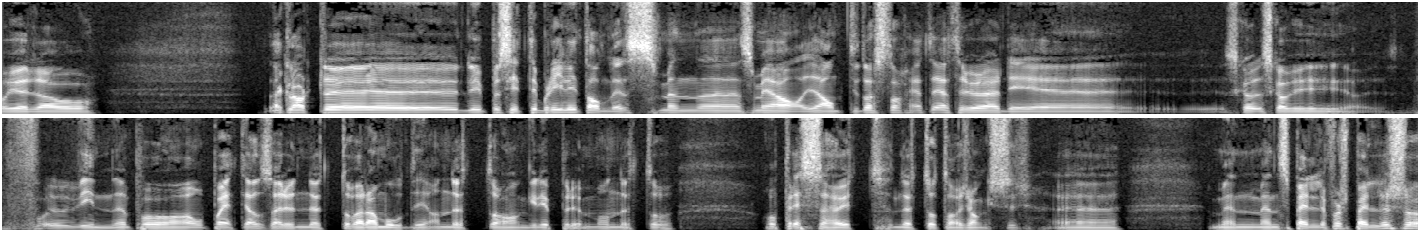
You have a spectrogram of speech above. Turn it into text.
å gjøre. Og det er klart uh, Liverpool City blir litt annerledes, men som jeg, jeg antyda stad, jeg, jeg, tror det er det Skal, skal vi vinne på, på Etiad, så er du nødt til å være modig. Og nødt til å angripe dem. og nødt til å å presse høyt. Nødt til å ta sjanser. Eh, men, men spiller for spiller så,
